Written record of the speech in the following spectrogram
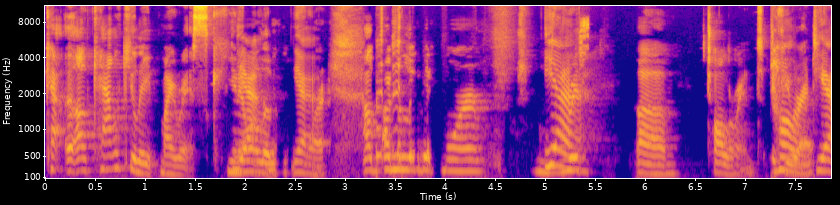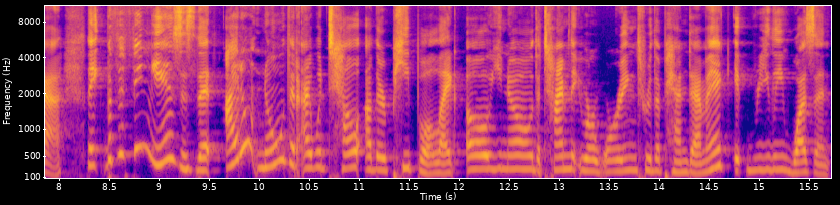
Ca- I'll calculate my risk, you know, Yeah, a little bit yeah. more. I'll, I'm a little bit more Yeah. risk um, tolerant. if you will. tolerant yeah like but the thing is is that i don't know that i would tell other people like oh you know the time that you were worrying through the pandemic it really wasn't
